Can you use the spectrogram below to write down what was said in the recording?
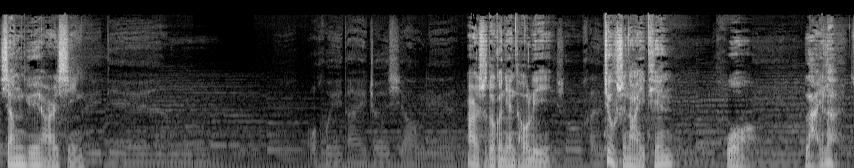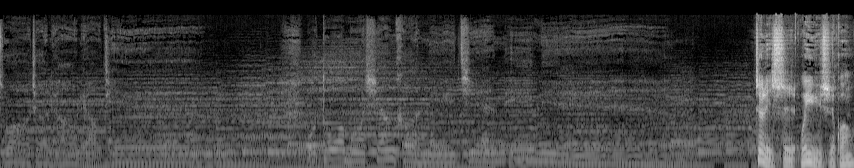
相约而行？二十多个年头里，就是那一天，我来了天想和你见一面。这里是微雨时光，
